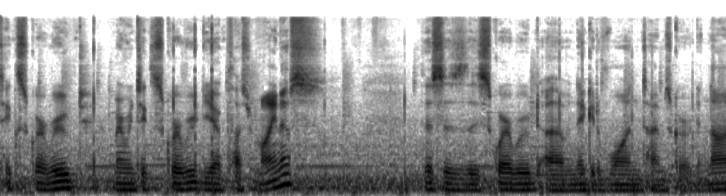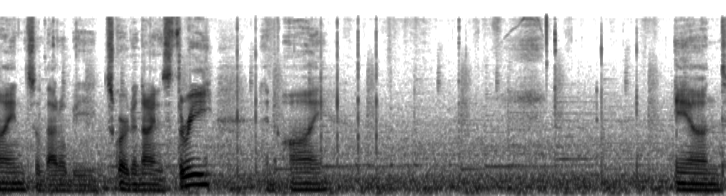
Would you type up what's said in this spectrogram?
Take square root. Remember, when you take the square root, you have plus or minus. This is the square root of negative 1 times square root of 9. So that'll be square root of 9 is 3. And i. And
